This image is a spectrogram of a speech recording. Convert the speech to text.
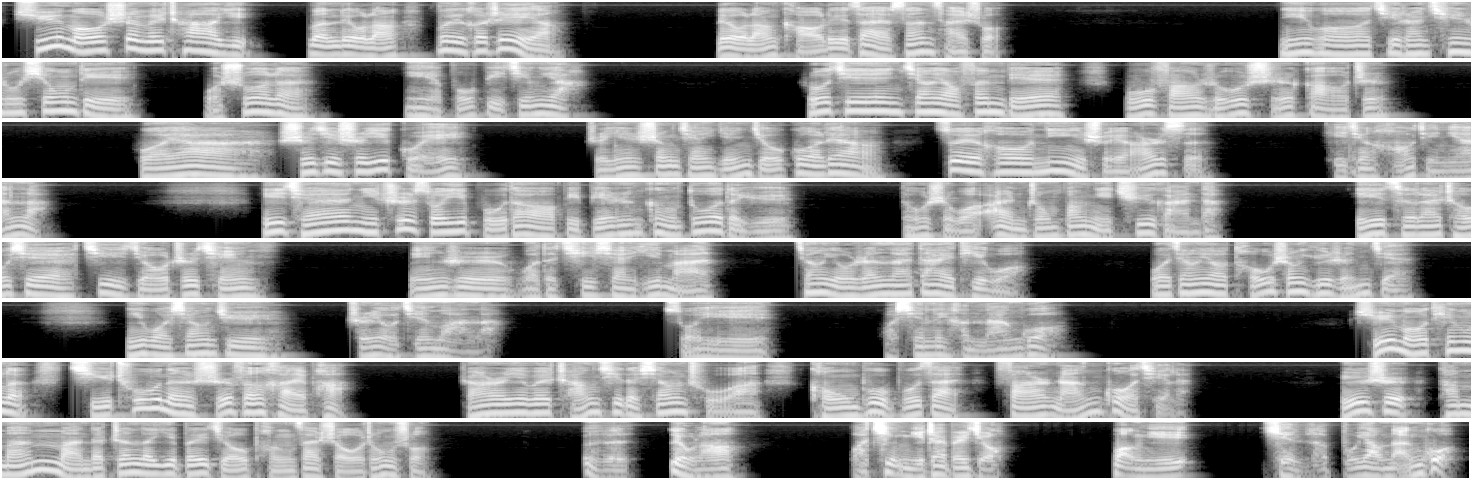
徐某甚为诧异，问六郎为何这样。六郎考虑再三，才说：“你我既然亲如兄弟，我说了，你也不必惊讶。如今将要分别。”无妨，如实告知。我呀，实际是一鬼，只因生前饮酒过量，最后溺水而死，已经好几年了。以前你之所以捕到比别人更多的鱼，都是我暗中帮你驱赶的，以此来酬谢祭酒之情。明日我的期限已满，将有人来代替我，我将要投生于人间。你我相聚只有今晚了，所以，我心里很难过。徐某听了，起初呢十分害怕，然而因为长期的相处啊，恐怖不在，反而难过起来。于是他满满的斟了一杯酒，捧在手中说：“呃，六郎，我敬你这杯酒，望你饮了不要难过。”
